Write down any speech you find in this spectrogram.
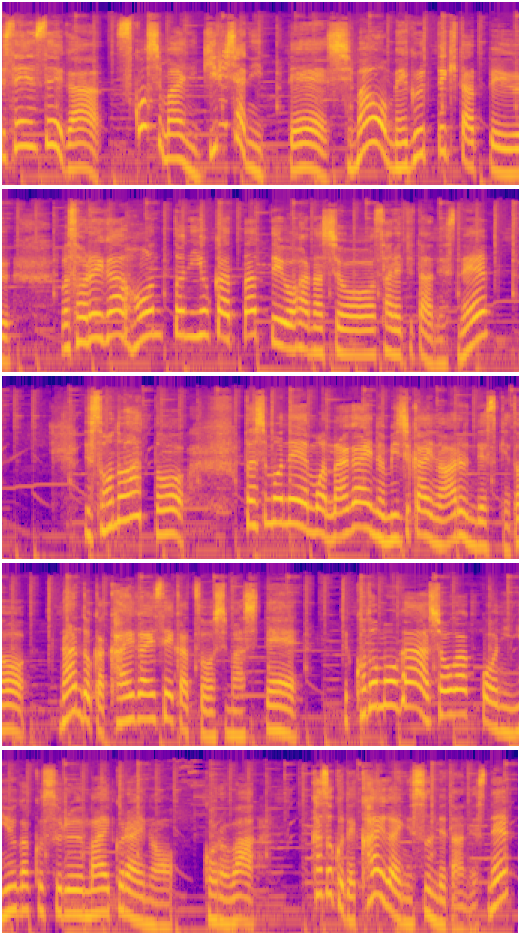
先生が少し前にギリシャに行って島を巡ってきたっていう、ま、それが本当に良かったっていうお話をされてたんですね。で、その後、私もね、もう長いの短いのあるんですけど、何度か海外生活をしまして、で子供が小学校に入学する前くらいの頃は、家族で海外に住んでたんですね。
